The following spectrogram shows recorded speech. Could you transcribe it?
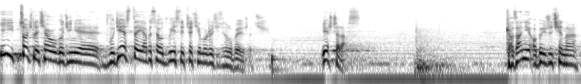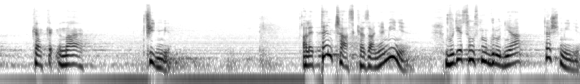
i coś leciało o godzinie 20, a wy o 23 możecie to obejrzeć. Jeszcze raz. Kazanie obejrzycie na, na filmie. Ale ten czas kazania minie. 28 grudnia też minie.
